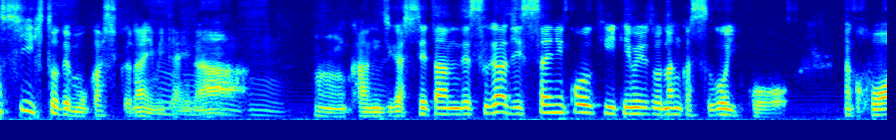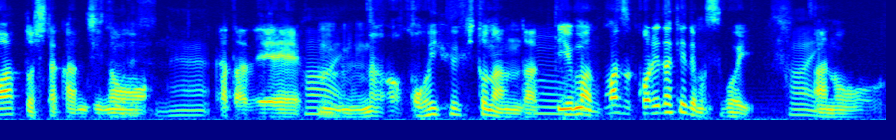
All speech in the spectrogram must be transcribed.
しい人でもおかしくないみたいな、うん感じがしてたんですが、実際に声を聞いてみると、なんかすごいこう、なんかほわっとした感じのね、方で、はい。うん、なんかこういう人なんだっていう、うん。まあ、まずこれだけでもすごい、はい、あの、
